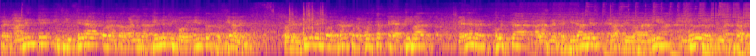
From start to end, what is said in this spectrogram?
permanente y sincera con las organizaciones y movimientos sociales, con el fin de encontrar propuestas creativas que den respuesta a las necesidades de la ciudadanía y no de los inversores.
